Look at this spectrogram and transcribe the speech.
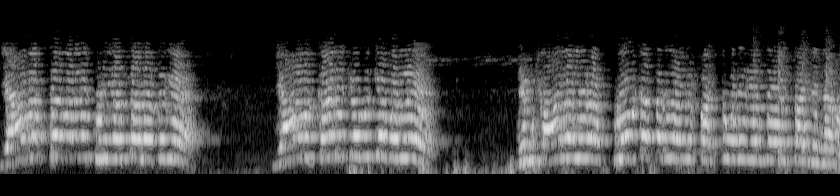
ಯಾವತ್ತೇ ಬರಲಿ ಕುಣಿಗಲ್ ತಾಲೂಕಿಗೆ, ಯಾವ ಕಾರ್ಯಕ್ರಮಕ್ಕೆ ಬರಲಿ, ನಿಮ್ ಕಾಲಲ್ಲಿರೋ ಫ್ರೂಟ್ ತೆಗೆದು ಫಸ್ಟ್ ಹೊಡಿರಿ ಅಂತ ಹೇಳ್ತಾ ಇದ್ದೀನಿ ನಾನು.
